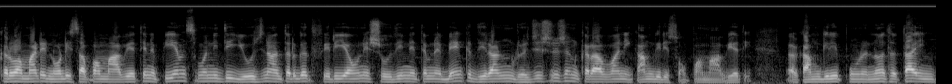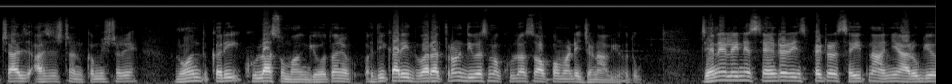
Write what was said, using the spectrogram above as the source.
કરવા માટે નોટિસ આપવામાં આવી હતી અને પીએમ સ્વનિધિ યોજના અંતર્ગત ફેરિયાઓને શોધીને તેમને બેંક ધિરાણનું રજીસ્ટ્રેશન કરાવવાની કામગીરી સોંપવામાં આવી હતી. કામગીરી પૂર્ણ ન થતાં ઇન્ચાર્જ આસિસ્ટન્ટ કમિશનરે નોંધ કરી ખુલાસો માંગ્યો હતો અને અધિકારી દ્વારા ત્રણ દિવસમાં ખુલાસો આપવા માટે જણાવ્યું હતું. જેને લઈને સેનેટરી ઇન્સ્પેક્ટર સહિતના અન્ય આરોગ્ય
